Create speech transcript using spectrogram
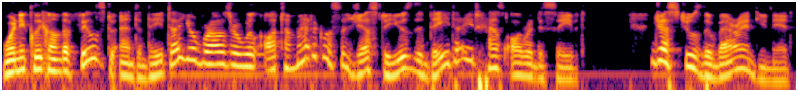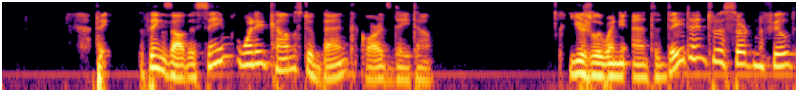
When you click on the fields to enter data, your browser will automatically suggest to use the data it has already saved. Just choose the variant you need. Th things are the same when it comes to bank cards data. Usually when you enter data into a certain field,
